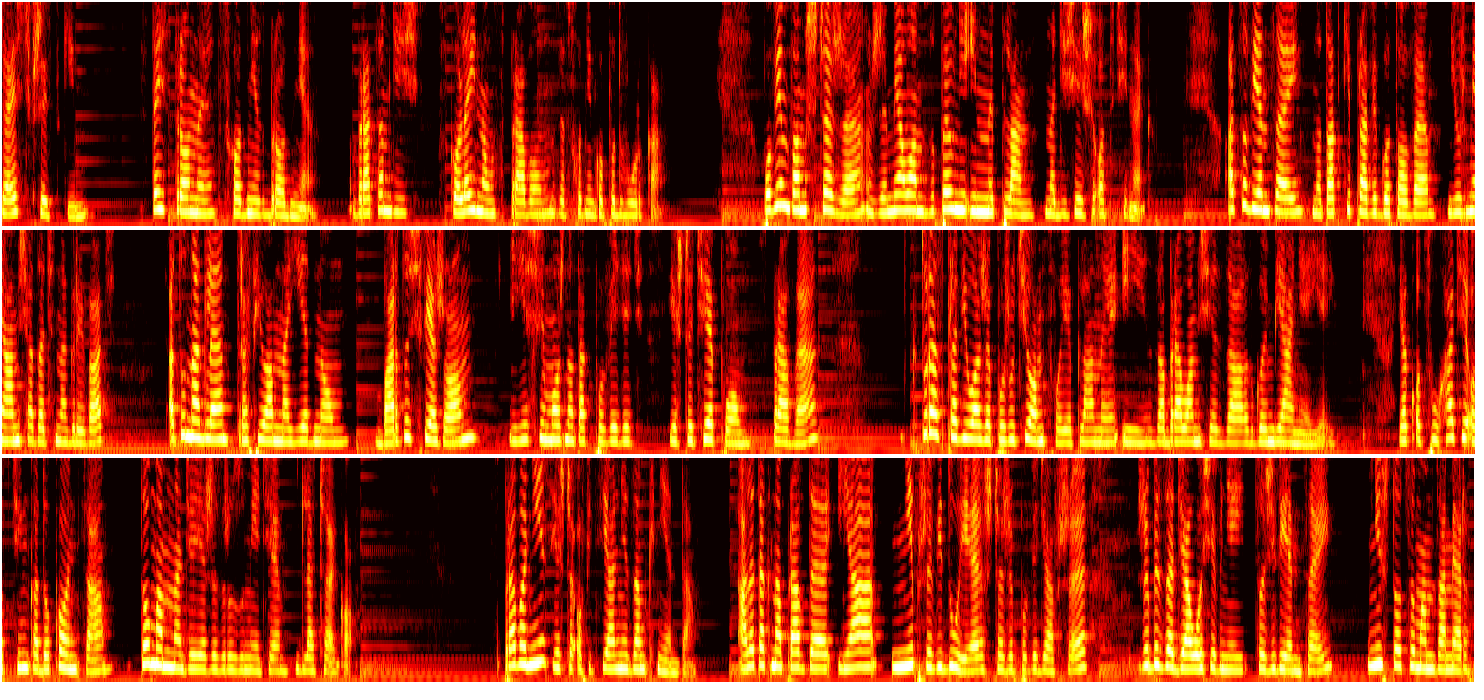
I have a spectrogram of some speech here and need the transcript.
Cześć wszystkim. Z tej strony wschodnie zbrodnie. Wracam dziś z kolejną sprawą ze wschodniego podwórka. Powiem Wam szczerze, że miałam zupełnie inny plan na dzisiejszy odcinek. A co więcej, notatki prawie gotowe, już miałam siadać nagrywać, a tu nagle trafiłam na jedną, bardzo świeżą i jeśli można tak powiedzieć, jeszcze ciepłą sprawę, która sprawiła, że porzuciłam swoje plany i zabrałam się za zgłębianie jej. Jak odsłuchacie odcinka do końca, to mam nadzieję, że zrozumiecie dlaczego. Sprawa nie jest jeszcze oficjalnie zamknięta, ale tak naprawdę ja nie przewiduję, szczerze powiedziawszy, żeby zadziało się w niej coś więcej niż to, co mam zamiar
